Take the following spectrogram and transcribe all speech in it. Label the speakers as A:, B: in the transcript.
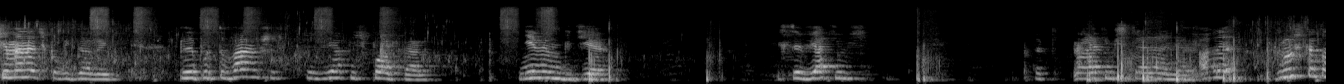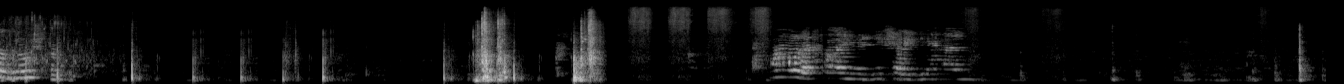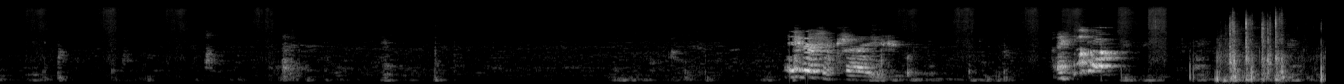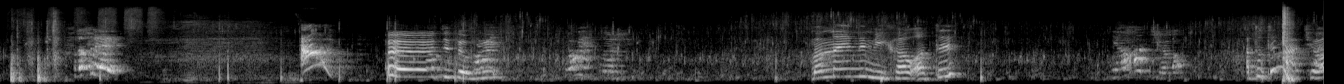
A: Siemaneczko widzowie. Wyreportowałem przez, przez jakiś portal. Nie wiem gdzie. Jestem w jakimś... jak- Na jakimś terenie. Ale gruszka to gruszka.
B: Ale fajny dzisiaj dzień. Idę się przejść. Ej, co to? Co ty?
A: Eee, dzień dobry.
B: Powiedz coś.
A: Mam na imię Michał, a ty?
B: Ja Macio.
A: A to ty Macio?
